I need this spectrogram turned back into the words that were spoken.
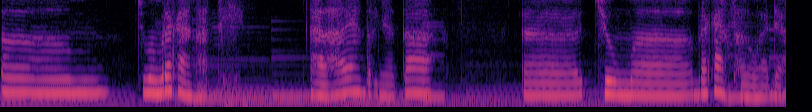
um, cuma mereka yang ngerti hal-hal yang ternyata uh, cuma mereka yang selalu ada.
